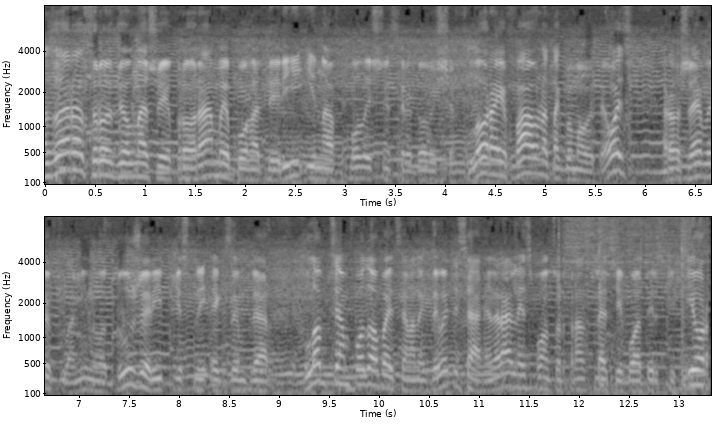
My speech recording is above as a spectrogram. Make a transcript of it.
А зараз розділ нашої програми Богатирі і навколишнє середовище. Флора і фауна, так би мовити. Ось рожевий фламінго, дуже рідкісний екземпляр. Хлопцям подобається на них дивитися. Генеральний спонсор трансляції богатирських ігор.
